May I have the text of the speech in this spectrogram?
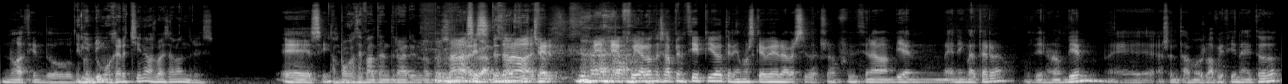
no haciendo. ¿Y con tu mujer china os vais a Londres? Eh, sí. Tampoco hace falta entrar en una No, persona. no, sí, sí, antes no, no, ver, me fui a Londres al principio, teníamos que ver a ver si las cosas funcionaban bien en Inglaterra, funcionaron bien, eh, asentamos la oficina y todo.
